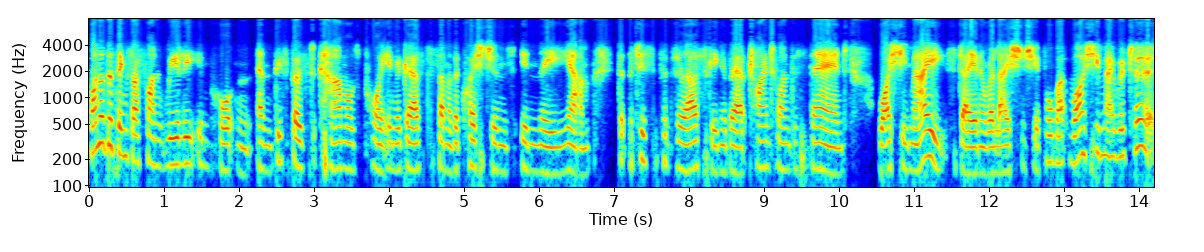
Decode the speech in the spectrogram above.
One of the things I find really important, and this goes to Carmel's point in regards to some of the questions in the um, that participants are asking about trying to understand why she may stay in a relationship or why she may return,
